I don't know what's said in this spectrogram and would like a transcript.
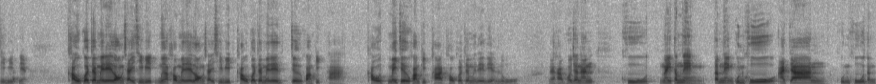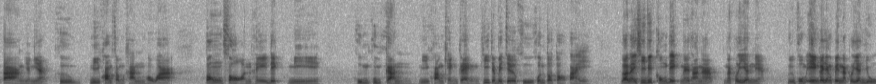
ชีวิตเนี่ยเขาก็จะไม่ได้ลองใช้ชีวิต เมื่อเขาไม่ได้ลองใช้ชีวิต เขาก็จะไม่ได้เจอความผิดพลาด เขาไม่เจอความผิดพลาดเขาก็จะไม่ได้เรียนรู้นะครับ เพราะฉะนั้นครูในตำแหน่งตำแหน่งคุณครู อาจารย์ คุณครูต่างๆ อย่างเงี้ยคือมีความสำคัญ เพราะว่าต้องสอนให้เด็กมี ภูมิคุ้มกัน มีความแข็งแกร่งที่จะไปเจอครูคนต่อๆไป แล้วในชีวิตของเด็กในฐานะนักเรียนเนี่ยหรือผมเองก็ยังเป็นนักเรียนอยู่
